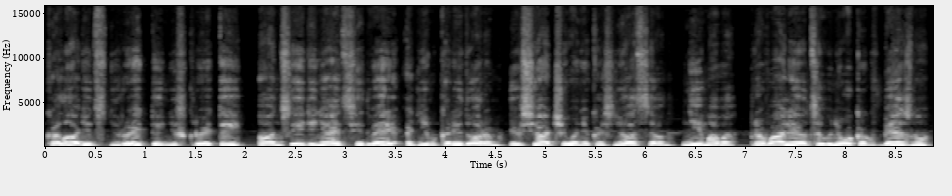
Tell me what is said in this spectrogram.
Колодец не рытый, не скрытый. Он соединяет все двери одним коридором, и все, чего не коснется он, немого, проваливается в него, как в бездну,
